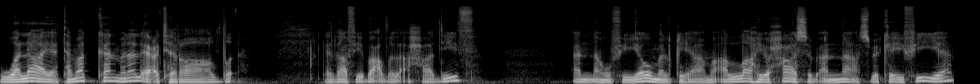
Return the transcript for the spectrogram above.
ولا يتمكن من الاعتراض. لذا في بعض الأحاديث أنه في يوم القيامة الله يحاسب الناس بكيفية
